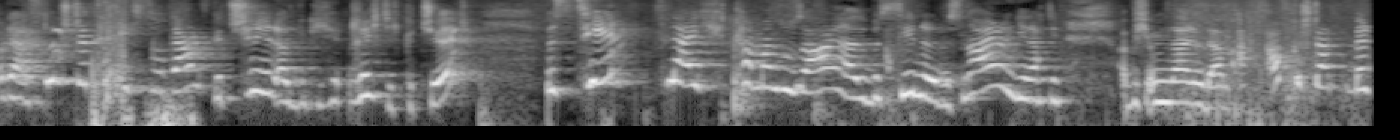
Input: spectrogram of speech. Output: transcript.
und dann frühstücke ich so ganz gechillt, also wirklich richtig gechillt bis 10, vielleicht kann man so sagen, also bis 10 oder bis 9, je nachdem, ob ich um 9 oder um 8 aufgestanden bin.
